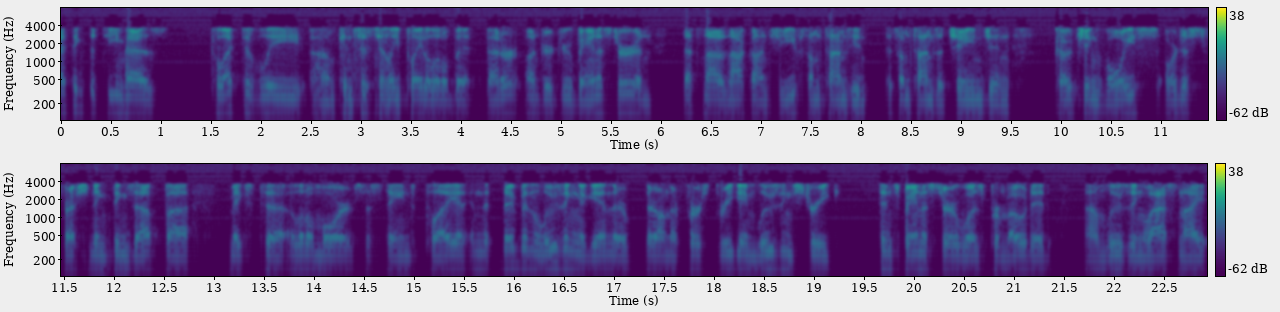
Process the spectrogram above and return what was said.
I think the team has collectively um, consistently played a little bit better under Drew Bannister and that's not a knock on Chief. Sometimes you, sometimes a change in coaching voice or just freshening things up uh, makes to a little more sustained play. And they've been losing again. They're they're on their first three game losing streak since Bannister was promoted, um, losing last night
